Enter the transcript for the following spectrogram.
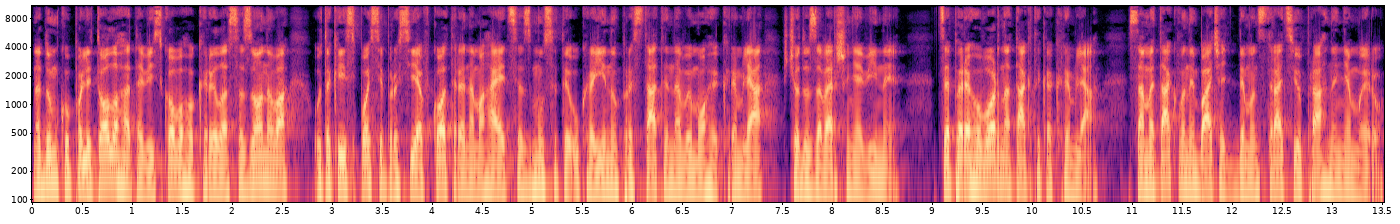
На думку політолога та військового Кирила Сазонова, у такий спосіб Росія вкотре намагається змусити Україну пристати на вимоги Кремля щодо завершення війни. Це переговорна тактика Кремля. Саме так вони бачать демонстрацію прагнення миру.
